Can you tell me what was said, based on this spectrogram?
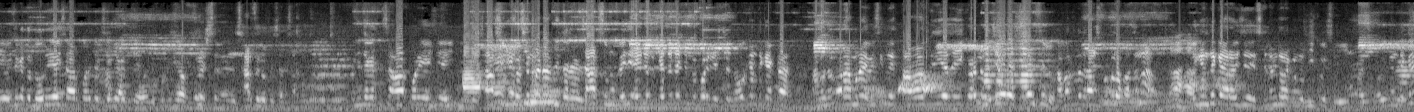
ওই জায়গাতে দৌড়ে যাওয়ার পরে দেখছি এই জায়গাতে ওই যে পুলিশ পুলিশ অফিসার এই জায়গাতে যাওয়ার পরে এই যে এই চার সুমুখ আছে না, চার সুমুখ এই যে এইটা খেতেটা কিন্তু করে দিচ্ছে ওখান থেকে একটা আমাদের ওরা মনে হয় বেসিক্যালি তাওয়া দিয়ে যে এই করে না রেস্টুরেন্ট ছিল। খাবারগুলো রাইসগুলো ভাজে না? ওইখান থেকে আর ওই যে সিলিন্ডার এখন লিক হয়েছে ওইখান থেকে।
